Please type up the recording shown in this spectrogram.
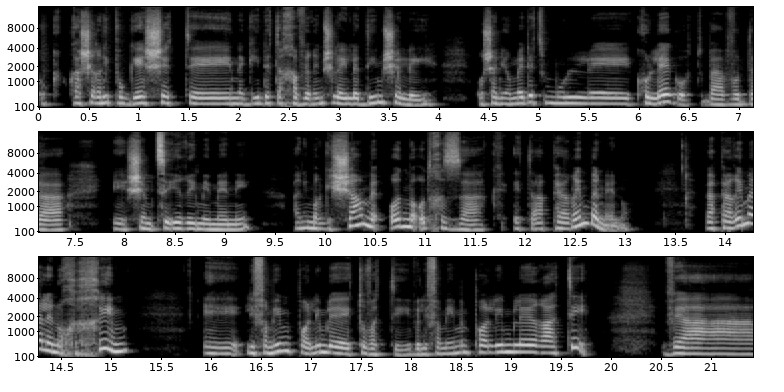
או כאשר אני פוגשת נגיד את החברים של הילדים שלי, או שאני עומדת מול קולגות בעבודה שהם צעירים ממני, אני מרגישה מאוד מאוד חזק את הפערים בינינו. והפערים האלה נוכחים אה, לפעמים הם פועלים לטובתי ולפעמים הם פועלים לרעתי. וה...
